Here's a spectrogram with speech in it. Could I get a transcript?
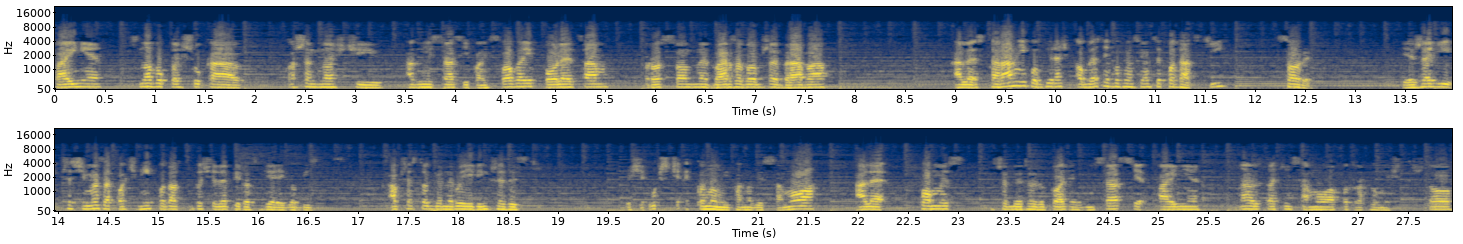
Fajnie, znowu ktoś szuka oszczędności administracji państwowej, polecam, rozsądne, bardzo dobrze, brawa, ale starannie pobierać obecnie obowiązujące podatki, sorry, jeżeli przedsiębiorca płaci mniej podatków, to się lepiej rozwija jego biznes, a przez to generuje większe zyski. Wy się uczcie ekonomii, panowie z Samoa, ale pomysł, żeby redukować administrację, fajnie, nawet taki Samoa potrafią myśleć. To,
